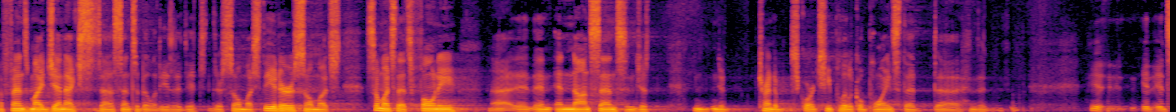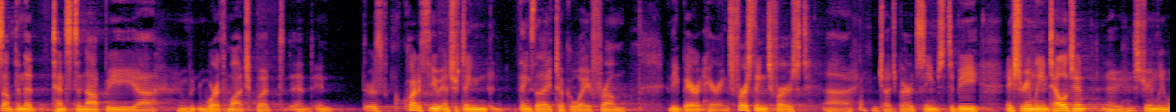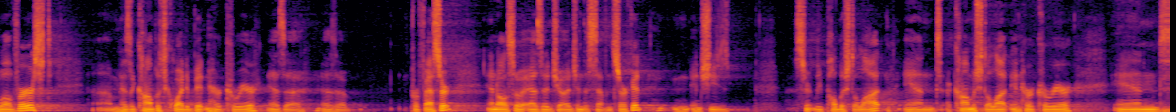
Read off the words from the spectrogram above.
offends my Gen X uh, sensibilities. It, it, there's so much theater, so much so much that's phony uh, and, and, nonsense, and just you know, trying to score cheap political points that, uh, that it, it, it's something that tends to not be uh, worth much, but and, and there's quite a few interesting things that I took away from the Barrett hearings. First things first, uh, Judge Barrett seems to be extremely intelligent, extremely well versed, um, has accomplished quite a bit in her career as a, as a professor and also as a judge in the Seventh Circuit. And she's certainly published a lot and accomplished a lot in her career and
